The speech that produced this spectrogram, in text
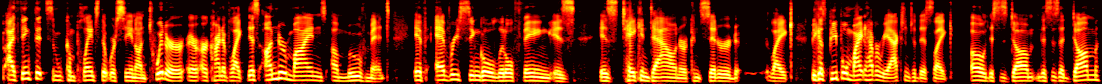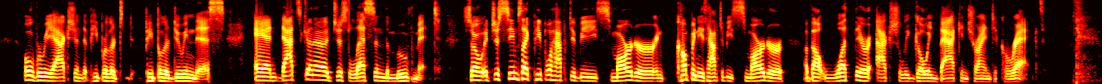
I think that some complaints that we're seeing on Twitter are, are kind of like this undermines a movement if every single little thing is is taken down or considered like because people might have a reaction to this like oh, this is dumb. This is a dumb overreaction that people are people are doing this and that's going to just lessen the movement. So it just seems like people have to be smarter and companies have to be smarter about what they're actually going back and trying to correct.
